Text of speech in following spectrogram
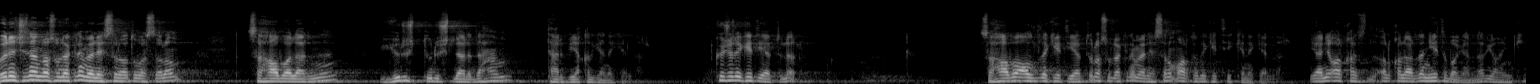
Birinchidan rasuli akram alayhissalotu vassalom sahobalarni yurish turishlarida ham tarbiya qilgan ekanlar. Ko'chada ketyaptilar. Sahoba oldida ketyapti rasuli akram alayhissalom orqada ketayotgan ekanlar. Ya'ni orqalaridan yetib olganlar yoyinki.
